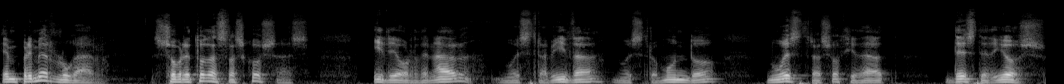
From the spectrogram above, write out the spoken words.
en primer lugar, sobre todas las cosas, y de ordenar nuestra vida, nuestro mundo, nuestra sociedad desde Dios,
